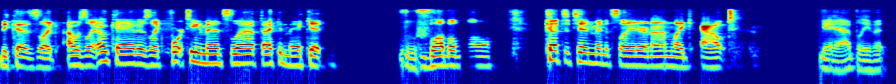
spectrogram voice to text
because like I was like, okay, there's like 14 minutes left, I can make it. Oof. blah blah blah. Cut to ten minutes later, and I'm like out. Yeah, I believe it.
